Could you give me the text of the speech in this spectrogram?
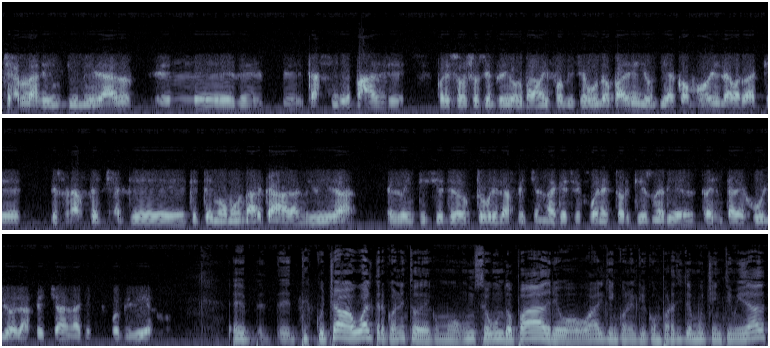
charlas de intimidad eh, casi de padre. Por eso yo siempre digo que para mí fue mi segundo padre y un día como hoy la verdad que es una fecha que, que tengo muy marcada en mi vida el 27 de octubre la fecha en la que se fue Néstor Kirchner y el 30 de julio la fecha en la que se fue mi viejo. Eh, te escuchaba Walter con esto de como un segundo padre o, alguien con el que compartiste mucha intimidad.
